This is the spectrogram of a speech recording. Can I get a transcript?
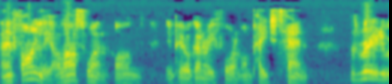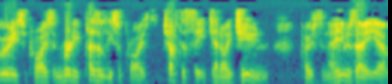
And then finally, our last one on Imperial Gunnery Forum on page ten I was really really surprised and really pleasantly surprised, chuffed to see Jedi June posting. Now he was a uh,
